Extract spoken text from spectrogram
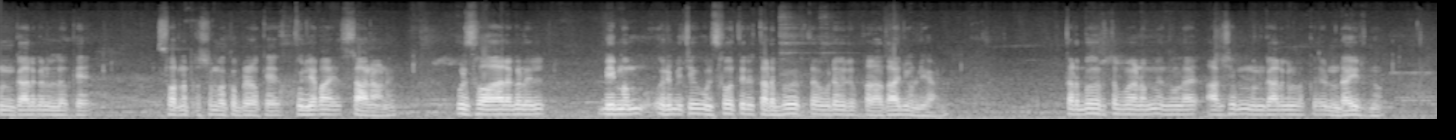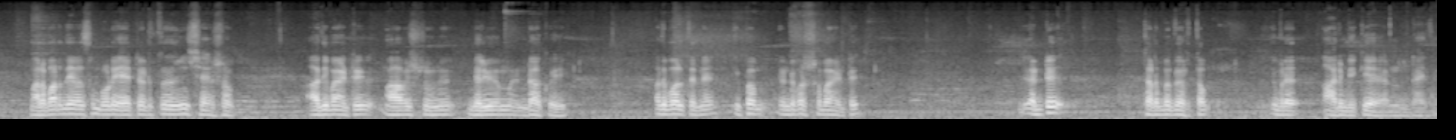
മുൻകാലങ്ങളിലൊക്കെ സ്വർണ പ്രശ്നം വെക്കുമ്പോഴൊക്കെ തുല്യമായ സ്ഥാനമാണ്. ഉത്സവകാലങ്ങളിൽ ഭീമം ഒരുമിച്ച് ഉത്സവത്തിൽ തടമ്പ് തീർത്ത ഇവിടെ ഒരു പ്രാധാന്യമുള്ളതാണ് തടമ്പ് തീർത്ഥം വേണം എന്നുള്ള ആവശ്യം മുൻകാലങ്ങളിലൊക്കെ ഉണ്ടായിരുന്നു. മലബാർ ദേവസ്വം ബോർഡ് ഏറ്റെടുത്തതിന് ശേഷം ആദ്യമായിട്ട് മഹാവിഷ്ണുവിന് ബലിവം ഉണ്ടാക്കുകയും അതുപോലെ തന്നെ ഇപ്പം രണ്ട് വർഷമായിട്ട് രണ്ട് തടമ്പ് തീർത്ഥം ഇവിടെ ആരംഭിക്കുകയാണ് ഉണ്ടായത്.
